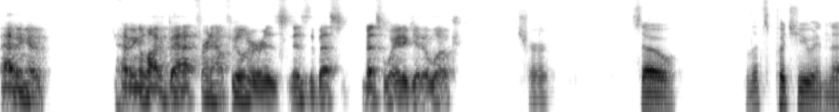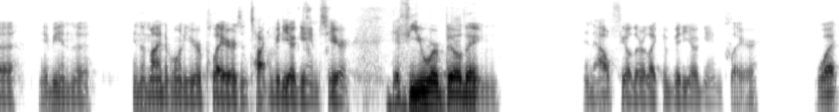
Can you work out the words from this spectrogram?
having a having a live bat for an outfielder is is the best best way to get a look. Sure. So let's put you in the maybe in the in the mind of one of your players and talk video games here. If you were building an outfielder like a video game player, what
